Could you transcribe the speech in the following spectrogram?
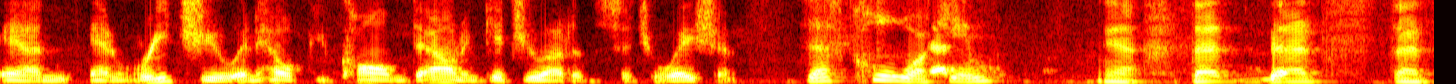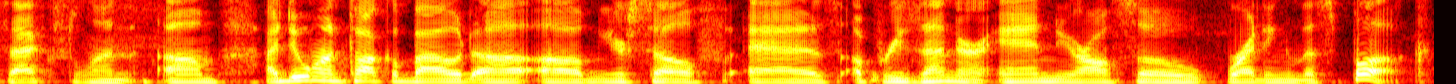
and and reach you and help you calm down and get you out of the situation That's cool, Joaquin. Yeah, that that's that's excellent. Um, I do want to talk about uh, um, yourself as a presenter, and you're also writing this book.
